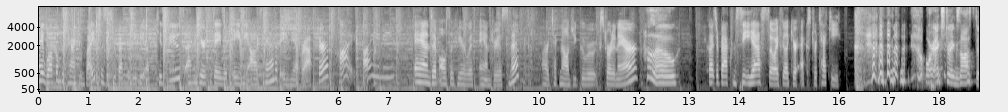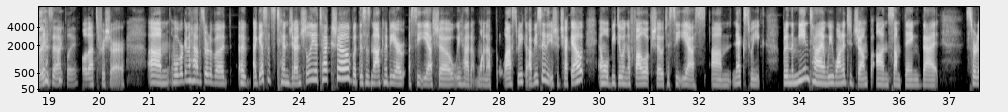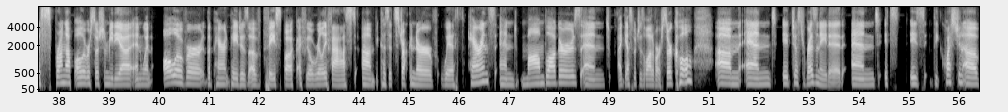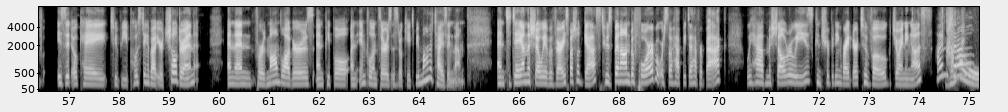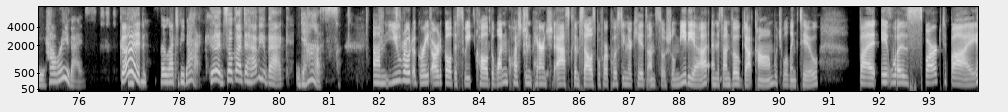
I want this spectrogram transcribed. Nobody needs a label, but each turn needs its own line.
Hi, welcome to Parenting Bites. This is Rebecca Levey of KidzVuz. I'm here today with Amy Oztan of Amy Ever After.
Hi.
Hi, Amy. And I'm also here with Andrea Smith, our technology guru extraordinaire.
Hello.
You guys are back from CES, so I feel like you're extra techie.
or extra exhausted.
Exactly.
Well, that's for sure. Um, well, we're going to have sort of a, a, I guess it's tangentially a tech show, but this is not going to be our a CES show. We had one up last week, obviously, that you should check out. And we'll be doing a follow up show to CES um, next week. But in the meantime, we wanted to jump on something that sort of sprung up all over social media and went all over the parent pages of Facebook. I feel really fast um, because it struck a nerve with parents and mom bloggers, and I guess which is a lot of our circle. Um, and it just resonated. And it's is the question of is it okay to be posting about your children and then for mom bloggers and people and influencers, is it okay to be monetizing them? And today on the show, we have a very special guest who's been on before, but we're so happy to have her back. We have Michelle Ruiz, contributing writer to Vogue, joining us. Hi, Michelle.
Hi, how are you guys?
Good.
So glad to be back.
Good. So glad to have you back.
Yes.
Um, you wrote a great article this week called The One Question Parents Should Ask Themselves Before Posting Their Kids on Social Media, and it's on Vogue.com, which we'll link to but it was sparked by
